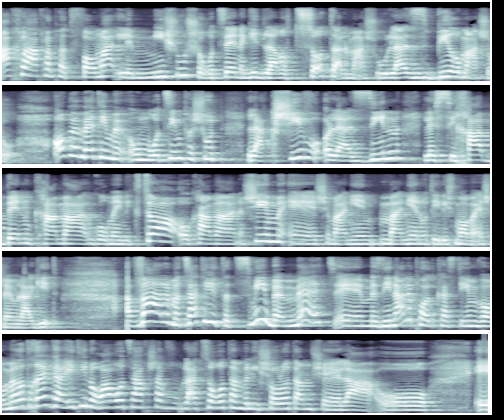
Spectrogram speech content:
אחלה אחלה פלטפורמה למישהו שרוצה נגיד להרצות על משהו, להסביר משהו, או באמת אם הם רוצים פשוט להקשיב או להאזין לשיחה בין כמה גורמי מקצוע או כמה אנשים אה, שמעניין אותי לשמוע מה יש להם להגיד. אבל מצאתי את עצמי באמת אה, מאזינה לפודקאסטים ואומרת רגע הייתי נורא רוצה עכשיו לעצור אותם ולשאול אותם שאלה או אה,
